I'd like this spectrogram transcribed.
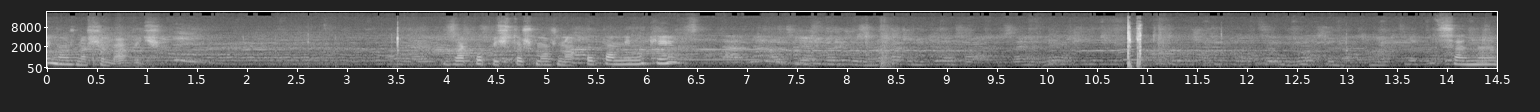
i można się bawić. Zakupić też można upominki. Ceny.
